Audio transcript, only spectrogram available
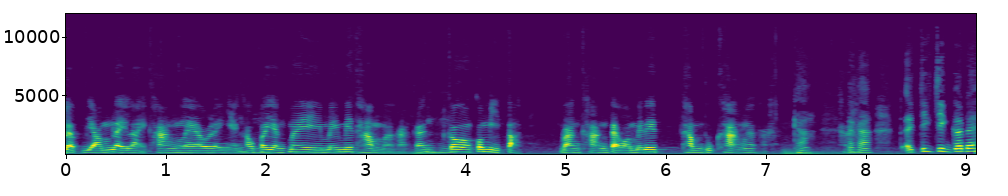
แบบย้ำหลาย ๆ ครั้งแล้วอะไรเงี้ยเขาก็ยังไม่ไม่ไม่ทำอะค่ะก็อือฮึก็ก็มีตัดบางครั้งแต่ว่าไม่ได้ทำทุกครั้งอะค่ะค่ะค่ะนะคะแต่จริง ๆ ก็ได้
